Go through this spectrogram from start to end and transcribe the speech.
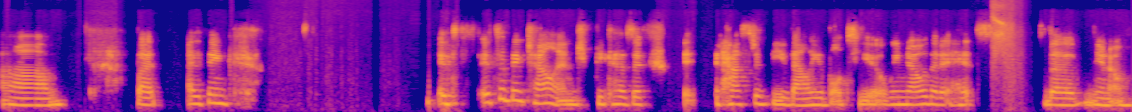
Um, but I think it's it's a big challenge because if it, it has to be valuable to you, we know that it hits the you know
